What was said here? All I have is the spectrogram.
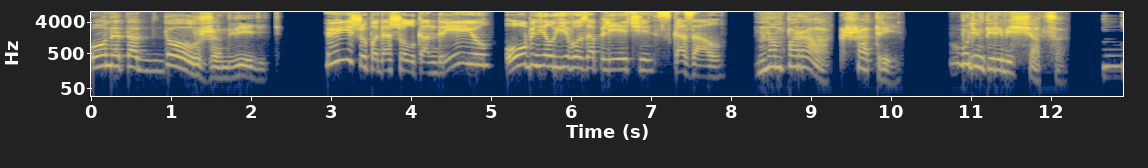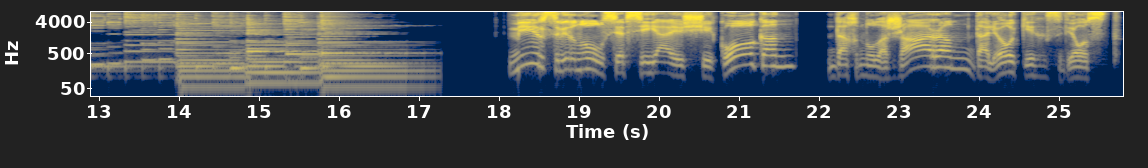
Он это должен видеть. Вишу подошел к Андрею, обнял его за плечи, сказал. Нам пора, к шатри. Будем перемещаться. Мир свернулся в сияющий кокон, Дохнуло жаром далеких звезд.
